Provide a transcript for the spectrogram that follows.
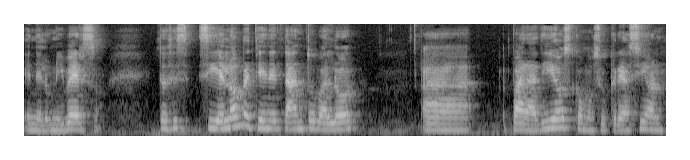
en el universo. Entonces, si el hombre tiene tanto valor ah, para Dios como su creación,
